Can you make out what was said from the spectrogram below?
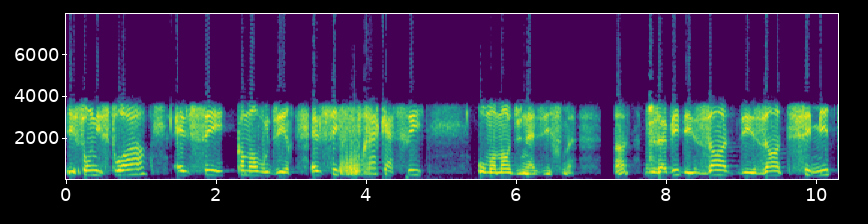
Et son histoire, elle s'est, comment vous dire, elle s'est fracassée au moment du nazisme. Hein? Vous avez des, an des antisémites,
